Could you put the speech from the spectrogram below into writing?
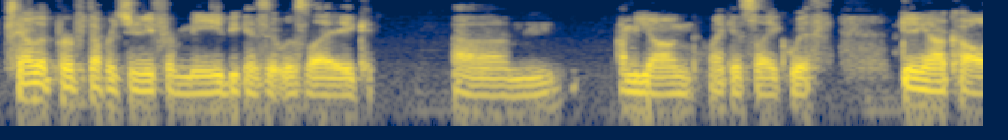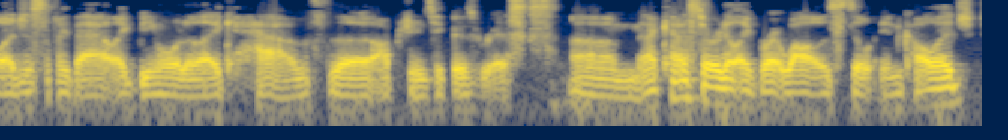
it's kind of the perfect opportunity for me because it was like um, I'm young. Like it's like with getting out of college and stuff like that, like being able to like have the opportunity to take those risks. Um, and I kind of started it like right while I was still in college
